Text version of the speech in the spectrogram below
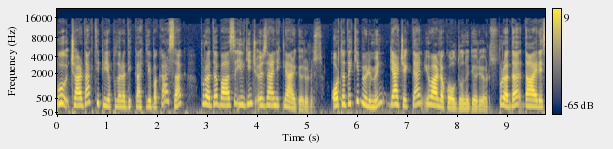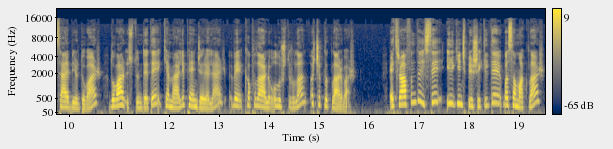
Bu çardak tipi yapılara dikkatli bakarsak burada bazı ilginç özellikler görürüz. Ortadaki bölümün gerçekten yuvarlak olduğunu görüyoruz. Burada dairesel bir duvar, duvar üstünde de kemerli pencereler ve kapılarla oluşturulan açıklıklar var. Etrafında ise ilginç bir şekilde basamaklar,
